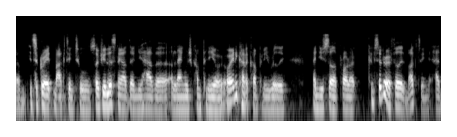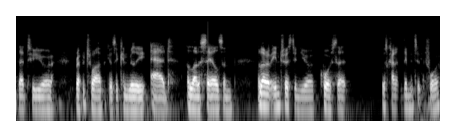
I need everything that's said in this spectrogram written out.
um, it's a great marketing tool. So if you're listening out there and you have a, a language company or, or any kind of company really, and you sell a product, consider affiliate marketing. Add that to your repertoire because it can really add a lot of sales and a lot of interest in your course that was kind of limited before.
